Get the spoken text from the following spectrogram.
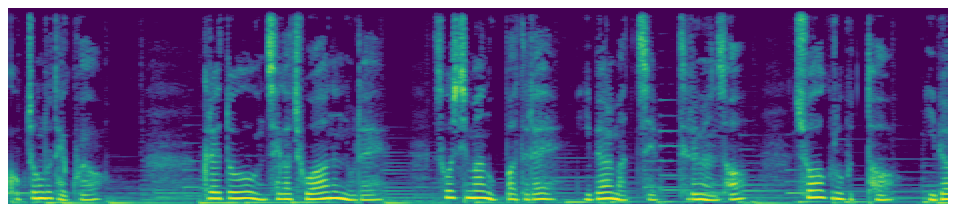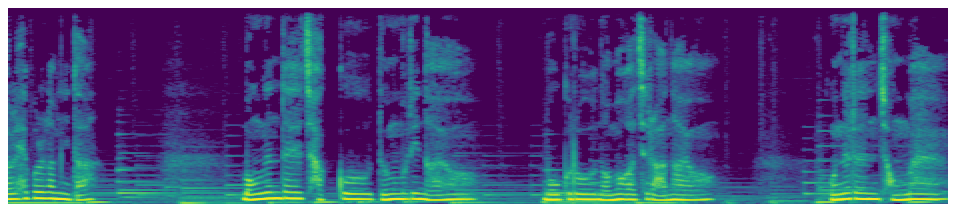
걱정도 되고요. 그래도 제가 좋아하는 노래 소심한 오빠들의 이별 맛집 들으면서 추억으로부터 이별해볼랍니다. 먹는데 자꾸 눈물이 나요. 목으로 넘어가질 않아요. 오늘은 정말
